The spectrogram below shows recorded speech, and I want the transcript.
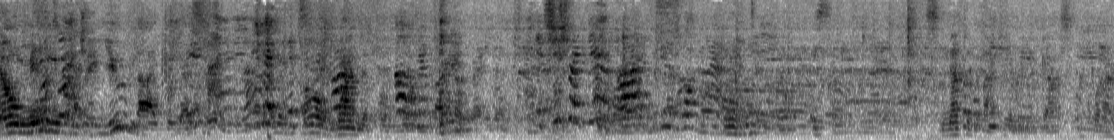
don't mean that you, you like it, that's. Oh, wonderful. It's just right there. All I have to do is walk around. It's nothing like hearing the gospel choir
